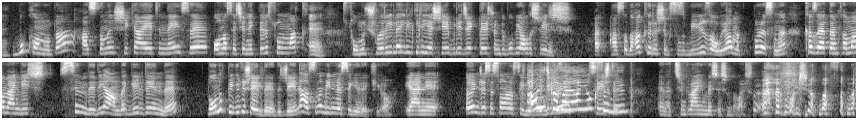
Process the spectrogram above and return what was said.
Evet. Bu konuda hastanın şikayeti neyse ona seçenekleri sunmak. Evet. Sonuçlarıyla ilgili yaşayabilecekleri çünkü bu bir alışveriş. Ha- Hasta daha kırışıksız bir yüz alıyor ama burasını kaz ayaklarını tamamen geçsin dediği anda güldüğünde donuk bir gülüş elde edeceğini aslında bilmesi gerekiyor. Yani öncesi sonrasıyla Ama hiç ilgili kaz ayağın yok seçti- senin. Evet çünkü ben 25 yaşında başladım. Maşallah sana.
